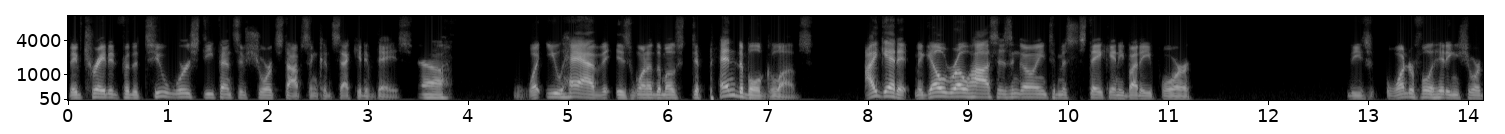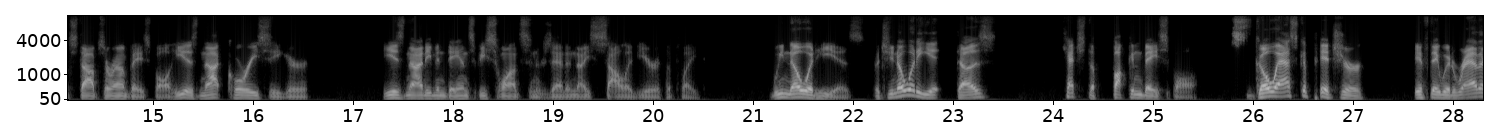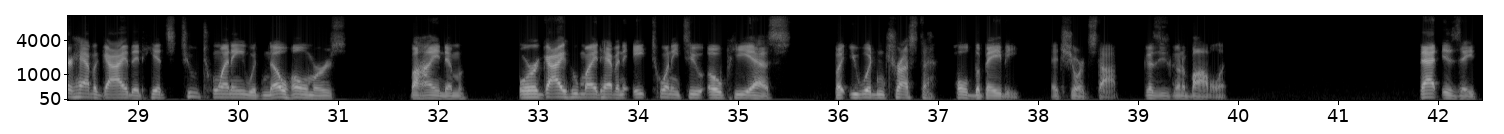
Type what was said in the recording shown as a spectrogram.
They've traded for the two worst defensive shortstops in consecutive days. Yeah. What you have is one of the most dependable gloves. I get it. Miguel Rojas isn't going to mistake anybody for these wonderful hitting shortstops around baseball. He is not Corey Seager. He is not even Dansby Swanson, who's had a nice solid year at the plate. We know what he is, but you know what he does? Catch the fucking baseball. Go ask a pitcher if they would rather have a guy that hits 220 with no homers behind him, or a guy who might have an 822 OPS, but you wouldn't trust to hold the baby at shortstop because he's going to bobble it. That is a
